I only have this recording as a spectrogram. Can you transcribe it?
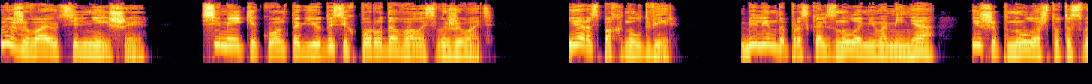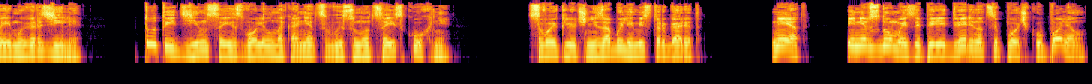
Выживают сильнейшие. Семейке Контагью до сих пор удавалось выживать. Я распахнул дверь. Белинда проскользнула мимо меня и шепнула что-то своему Верзиле. Тут и Дин соизволил, наконец, высунуться из кухни. «Свой ключ не забыли, мистер Гаррет?» «Нет, и не вздумай запереть дверь на цепочку, понял?»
